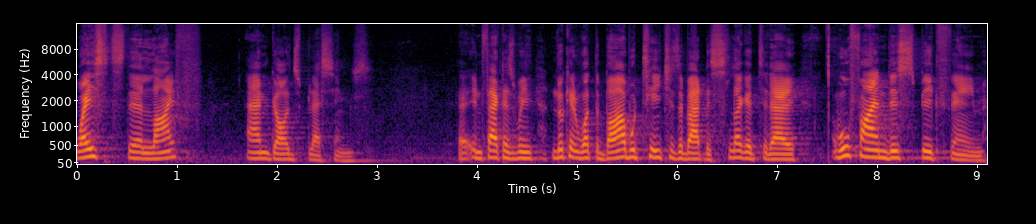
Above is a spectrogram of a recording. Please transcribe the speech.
wastes their life and God's blessings. Uh, in fact, as we look at what the Bible teaches about the sluggard today, we'll find this big theme.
